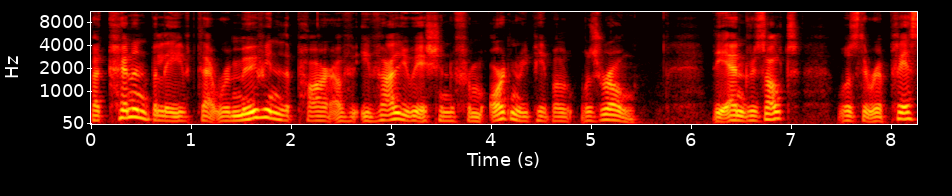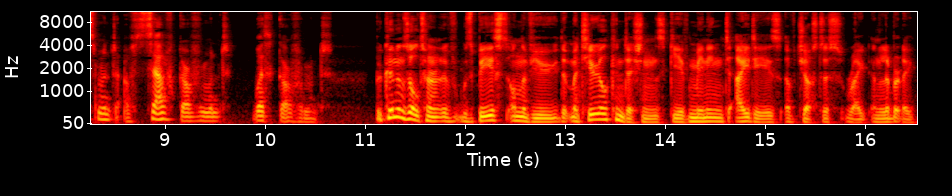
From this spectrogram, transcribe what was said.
Bakunin believed that removing the power of evaluation from ordinary people was wrong. The end result was the replacement of self government with government. Bakunin's alternative was based on the view that material conditions gave meaning to ideas of justice, right, and liberty.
